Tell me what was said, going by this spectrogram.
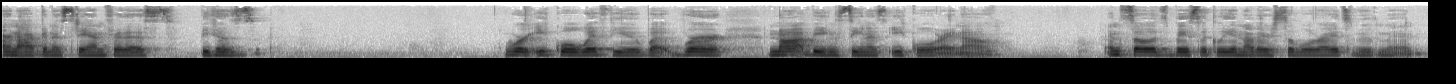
are not going to stand for this because we're equal with you but we're not being seen as equal right now And so it's basically another civil rights movement.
